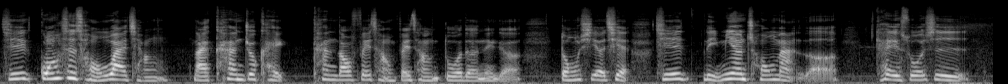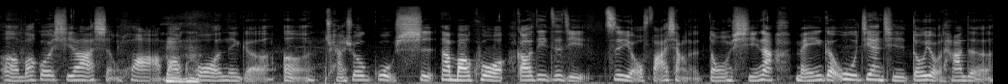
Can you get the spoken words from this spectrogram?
其实光是从外墙来看就可以看到非常非常多的那个东西，而且其实里面充满了可以说是。呃，包括希腊神话，包括那个呃传说故事，那包括高地自己自由发想的东西，那每一个物件其实都有它的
